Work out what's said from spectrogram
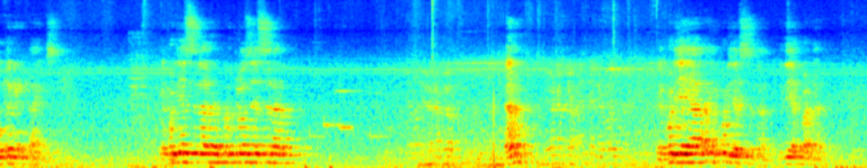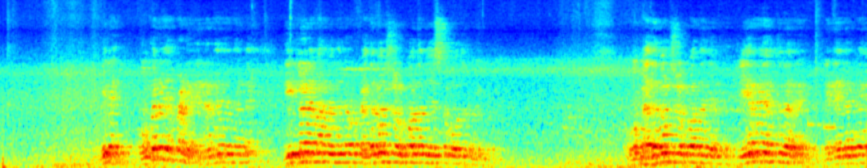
ఓపెనింగ్ టైమ్స్ ఎప్పుడు చేస్తున్నారు? ఎప్పుడు క్లోజ్ చేస్తున్నారు? ఎప్పుడు చేయాలా? ఎప్పుడు చేస్తున్నారు? ఇది చెప్పండి. మీరే ఓపెన్ చెప్పండి. నేను అనేది ఏంటంటే దీంట్లోనే మనం ఏంటంటే ఒక పెద్ద మనుషులు ఒప్పందం చేసుకోబోతున్నాం ఒక పెద్ద మనుషులు ఒప్పందం చెప్పి క్లియర్గా చెప్తున్నారే నేను. ఏంటంటే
